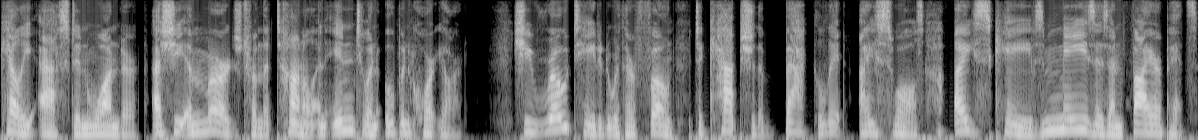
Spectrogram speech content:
Kelly asked in wonder as she emerged from the tunnel and into an open courtyard. She rotated with her phone to capture the backlit ice walls, ice caves, mazes, and fire pits.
